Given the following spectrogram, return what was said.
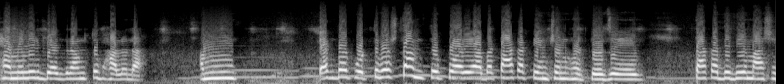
ফ্যামিলির ব্যাকগ্রাউন্ড তো ভালো না। আমি একবার পড়তে বসতাম, তো পরে আবার টাকার টেনশন হতো যে টাকা দেবে মাসে,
